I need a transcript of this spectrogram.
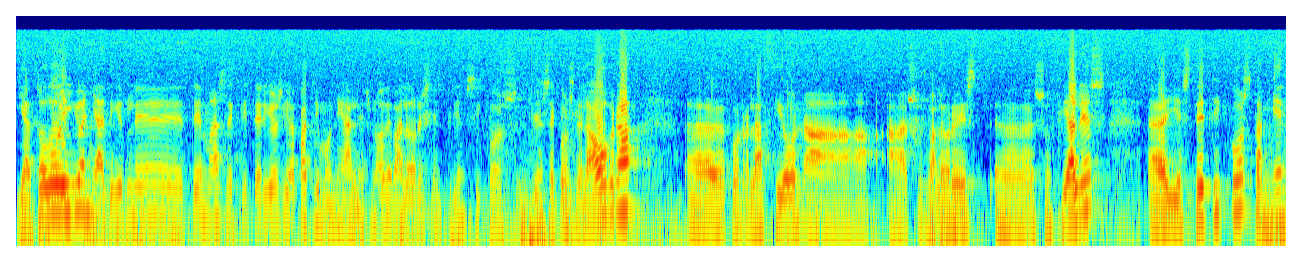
y a todo ello añadirle temas de criterios ya patrimoniales, ¿no? de valores intrínsecos, intrínsecos de la obra con relación a, sus valores sociales y estéticos, también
